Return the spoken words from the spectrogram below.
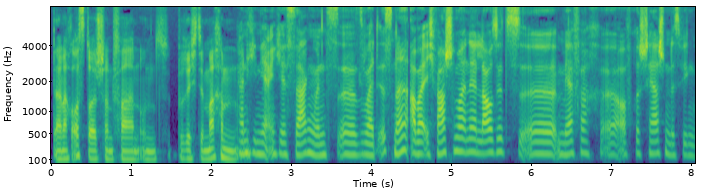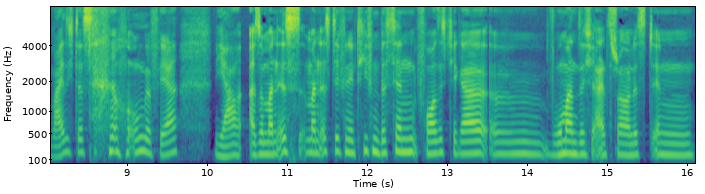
da nach Ostdeutschland fahren und Berichte machen? Kann ich Ihnen ja eigentlich erst sagen, wenn es äh, soweit ist. Ne? Aber ich war schon mal in der Lausitz äh, mehrfach äh, auf Recherchen, deswegen weiß ich das ungefähr. Ja, also man ist, man ist definitiv ein bisschen vorsichtiger, ähm, wo man sich als Journalistin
